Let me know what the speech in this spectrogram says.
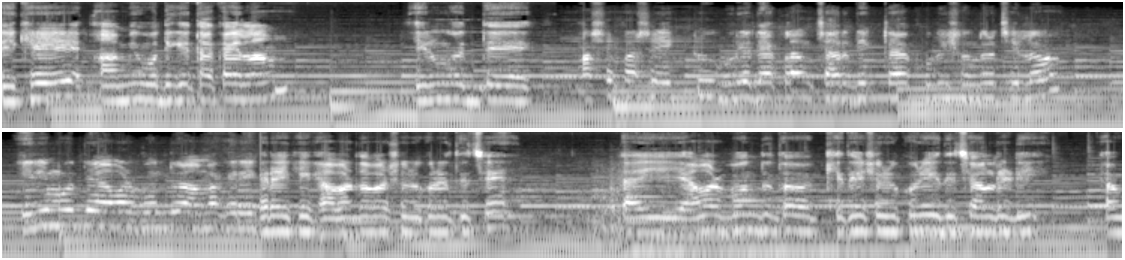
দেখে আমি ওদিকে তাকাইলাম। এর মধ্যে আশেপাশে একটু ঘুরে দেখলাম, চারদিকটা খুবই সুন্দর ছিল। এরই মধ্যে আমার বন্ধু আমাকে রেখে খাবার দাবার শুরু করে দিচ্ছে। তাই আমার বন্ধু তো খেতে শুরু করে দিচ্ছে অলরেডি এবং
